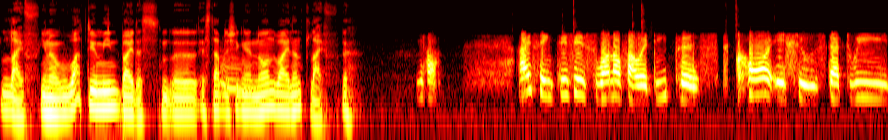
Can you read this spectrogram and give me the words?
life? You know, what do you mean by this, uh, establishing mm. a hmm. non-violent life? yeah, I think this is one of our deepest core issues that we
